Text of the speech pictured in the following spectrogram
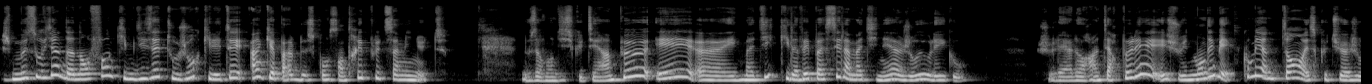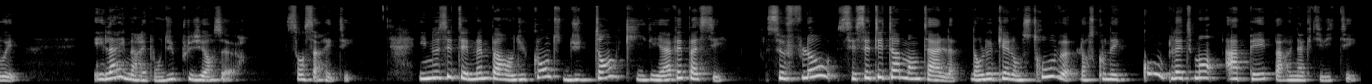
je me souviens d'un enfant qui me disait toujours qu'il était incapable de se concentrer plus de cinq minutes. Nous avons discuté un peu et euh, il m'a dit qu'il avait passé la matinée à jouer au Lego. Je l'ai alors interpellé et je lui ai demandé mais combien de temps est-ce que tu as joué? Et là il m'a répondu plusieurs heures, sans s'arrêter. Il ne s'était même pas rendu compte du temps qu'il y avait passé. Ce flow, c'est cet état mental dans lequel on se trouve lorsqu'on est complètement happé par une activité.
